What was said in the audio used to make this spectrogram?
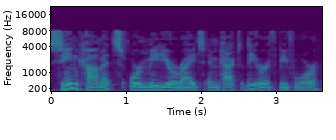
seen comets or meteorites impact the Earth before,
